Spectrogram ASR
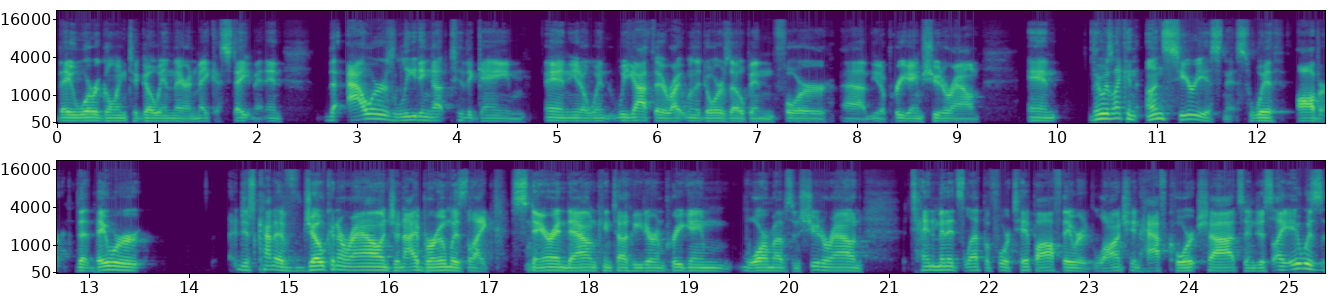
they were going to go in there and make a statement. And the hours leading up to the game, and you know, when we got there, right when the doors open for um, you know pregame shoot around, and there was like an unseriousness with Auburn that they were just kind of joking around. Johni Broome was like staring down Kentucky during pregame warmups and shoot around. 10 minutes left before tip off. They were launching half court shots and just like it was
